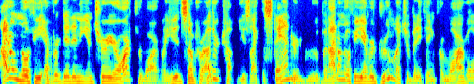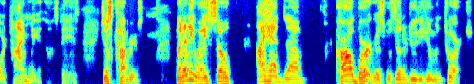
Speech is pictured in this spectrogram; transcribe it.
I don't know if he ever did any interior art for Marvel. He did some for other companies like the Standard Group, but I don't know if he ever drew much of anything for Marvel or Timely in those days, just covers. But anyway, so I had um, Carl Burgos was going to do the Human Torch.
